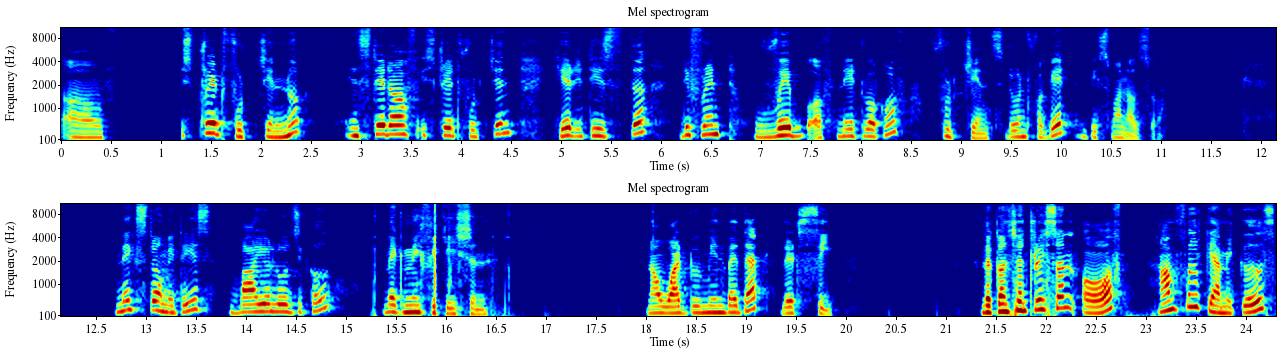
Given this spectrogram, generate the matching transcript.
uh, straight food chain no? Instead of straight food chain here it is the different web of network of food chains. Don't forget this one also. Next term it is biological magnification. Now what do we mean by that? Let's see. The concentration of harmful chemicals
